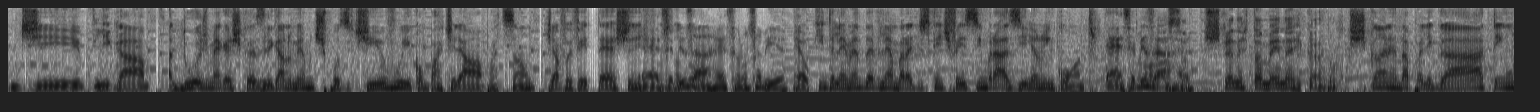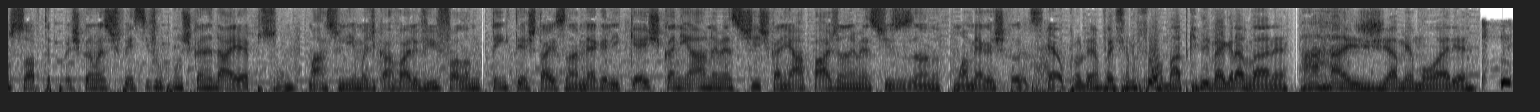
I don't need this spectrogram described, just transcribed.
de ligar duas Mega SCSI, ligar no mesmo dispositivo e compartilhar uma partição. Já foi feito teste. Essa é bizarra, essa eu não sabia. É, o quinto elemento deve lembrar disso que a gente fez em Brasília no encontro. Essa é bizarra. Nossa. Scanner também, né, Ricardo? Scanner dá pra ligar, tem um software para scanner mais específico para um scanner da Epson. Márcio Lima de Carvalho vive falando que tem que testar isso na Mega, ele quer escanear no MSX, escanear a página no MSX usando uma Mega SCSI. É, o problema vai ser no formato que ele vai gravar, né? Haja memória.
